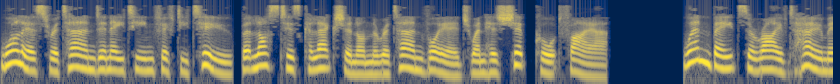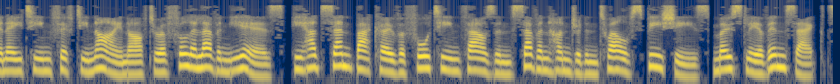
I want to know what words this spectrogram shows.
Wallace returned in 1852, but lost his collection on the return voyage when his ship caught fire. When Bates arrived home in 1859 after a full 11 years, he had sent back over 14,712 species mostly of insects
